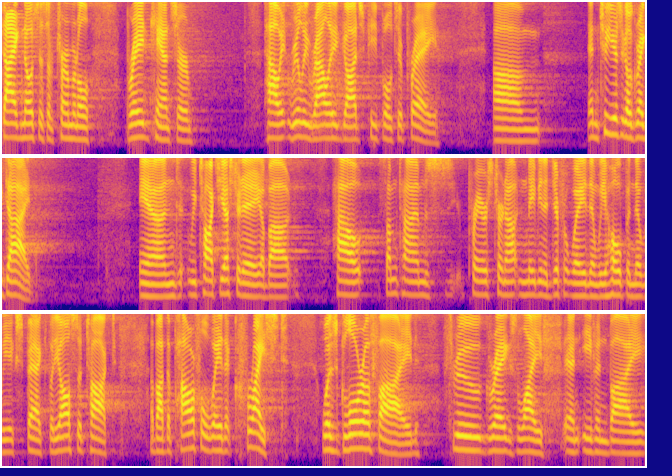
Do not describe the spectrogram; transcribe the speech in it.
diagnosis of terminal brain cancer, how it really rallied God's people to pray. Um, and two years ago, Greg died. And we talked yesterday about how sometimes prayers turn out in maybe in a different way than we hope and that we expect. But he also talked about the powerful way that Christ was glorified through Greg's life and even by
